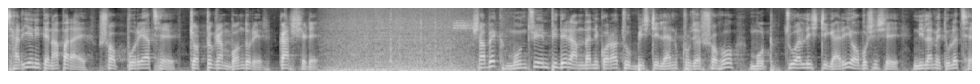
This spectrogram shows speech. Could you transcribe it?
ছাড়িয়ে নিতে না পারায় সব পড়ে আছে চট্টগ্রাম বন্দরের কারশেডে। সাবেক মন্ত্রী এমপিদের আমদানি করা চব্বিশটি ল্যান্ড ক্রুজার সহ মোট চুয়াল্লিশটি গাড়ি অবশেষে নিলামে তুলেছে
